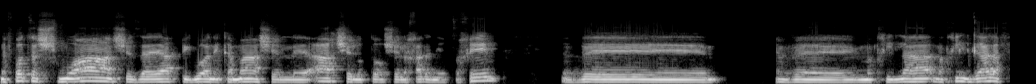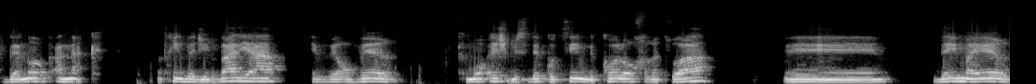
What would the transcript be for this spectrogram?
נפוץ השמועה שזה היה פיגוע נקמה של אח של אותו, של אחד הנרצחים, ו... ומתחיל גל הפגנות ענק, מתחיל בג'יבליה ועובר כמו אש בשדה קוצים לכל אורך הרצועה, די מהר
